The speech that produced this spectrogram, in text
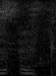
Mm-mm.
